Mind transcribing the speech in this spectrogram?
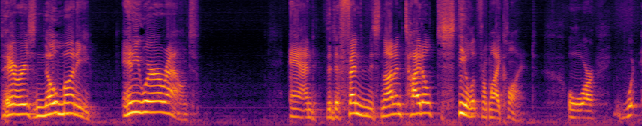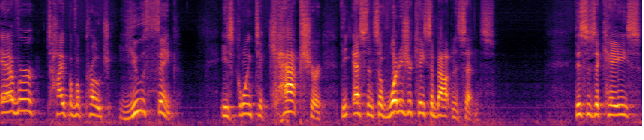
there is no money anywhere around, and the defendant is not entitled to steal it from my client. Or whatever type of approach you think is going to capture the essence of what is your case about in a sentence. This is a case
